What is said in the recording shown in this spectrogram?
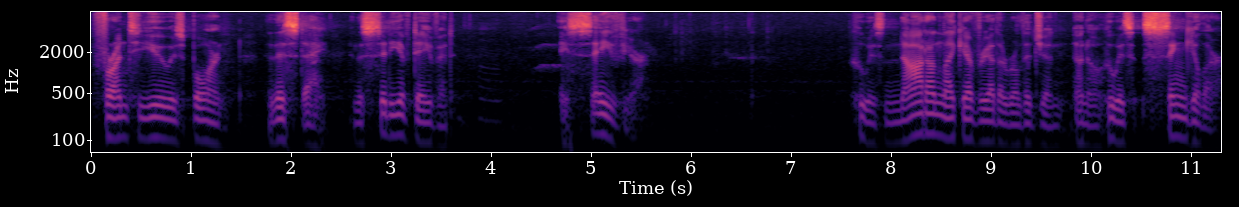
For unto you is born this day in the city of David a Savior who is not unlike every other religion, no, no, who is singular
